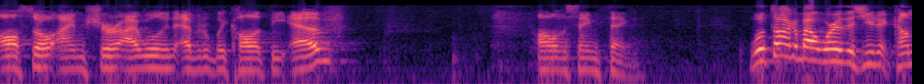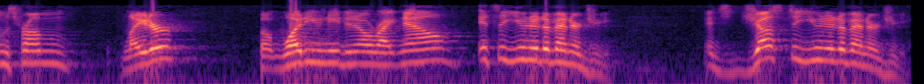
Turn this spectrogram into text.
Also, I'm sure I will inevitably call it the EV. All the same thing. We'll talk about where this unit comes from later, but what do you need to know right now? It's a unit of energy. It's just a unit of energy.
